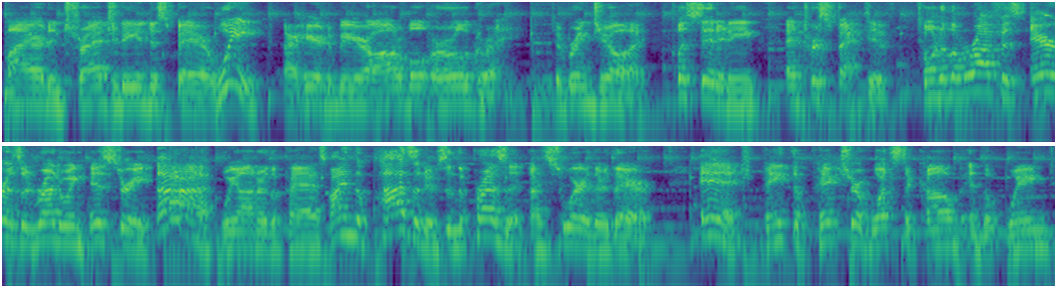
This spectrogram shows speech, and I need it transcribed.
mired in tragedy and despair, we are here to be your audible Earl Grey, to bring joy, placidity, and perspective to one of the roughest eras in Red Wing history. Ah! We honor the past, find the positives in the present. I swear they're there. And paint the picture of what's to come in the Winged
